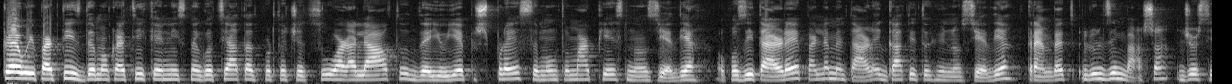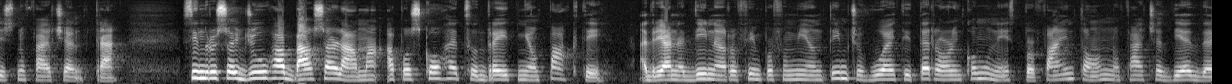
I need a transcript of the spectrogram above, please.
Kreu i Partisë Demokratike nis negociatat për të qetësuar aleatët dhe iu jep shpresë se mund të marrë pjesë në zgjedhje. Opozita e re parlamentare gati të hyjë në zgjedhje, trembet Lulzim Basha, gjërësisht në faqen tre. Si ndryshoi gjuha, Basha-Rama, a po shkohet drejt një pakti? Adriana Dine rrëfim për fëmijën tim që vuajti terrorin komunist për fajin tonë në faqet dhjetë dhe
